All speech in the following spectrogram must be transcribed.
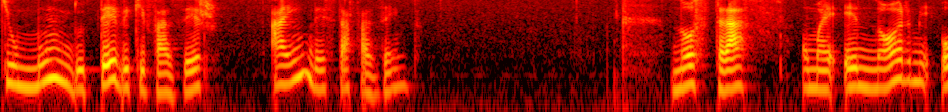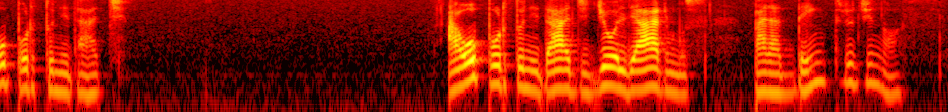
que o mundo teve que fazer, ainda está fazendo, nos traz uma enorme oportunidade. A oportunidade de olharmos para dentro de nós.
